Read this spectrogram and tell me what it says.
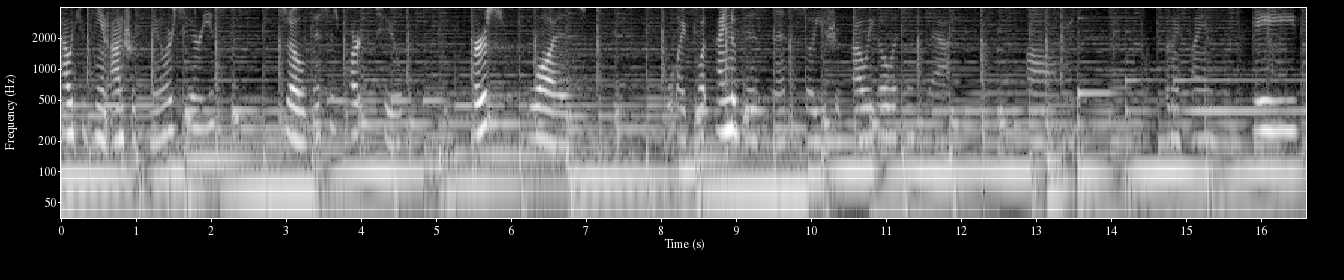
How to Be an Entrepreneur series. So this is part two. First was like what kind of business, so you should probably go listen to that. Um, let me find the page.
